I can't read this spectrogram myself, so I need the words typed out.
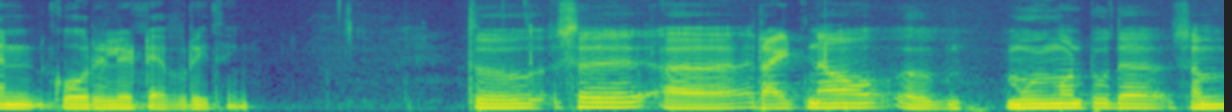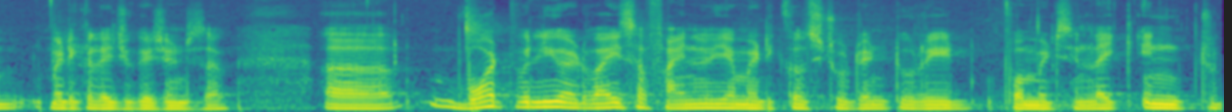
and correlate everything So, sir, uh, right now, uh, moving on to the some medical education stuff, uh, what will you advise a final year medical student to read for medicine? Like in t-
